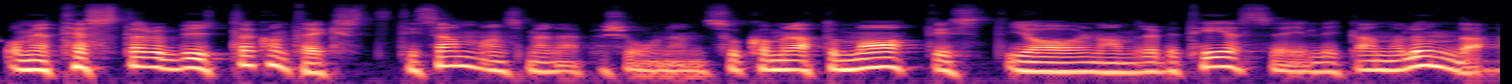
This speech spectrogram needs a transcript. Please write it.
om jag testar att byta kontext tillsammans med den här personen så kommer automatiskt jag och den andra bete sig lite annorlunda.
